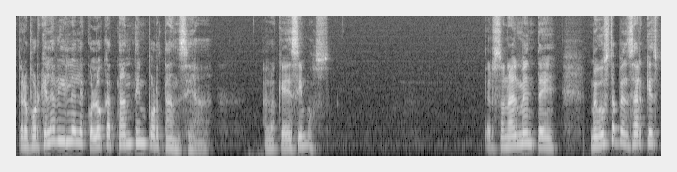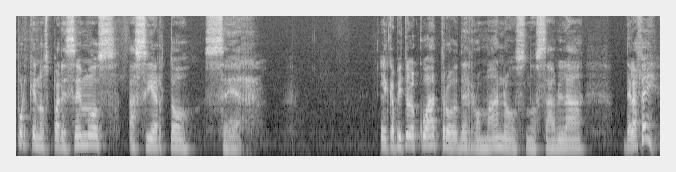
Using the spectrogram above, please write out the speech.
Pero ¿por qué la Biblia le coloca tanta importancia a lo que decimos? Personalmente, me gusta pensar que es porque nos parecemos a cierto ser. El capítulo 4 de Romanos nos habla de la fe,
